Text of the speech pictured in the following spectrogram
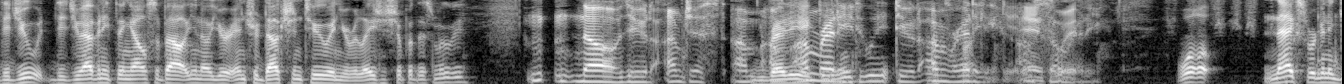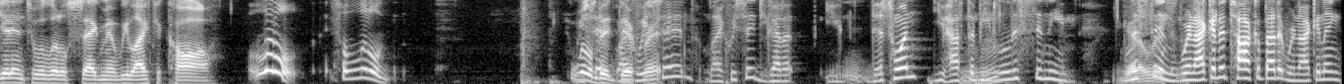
did you did you have anything else about, you know, your introduction to and your relationship with this movie? No, dude. I'm just. I'm You I'm- ready to I'm, get ready, into it? dude. Let's I'm ready. fucking get I'm so it. ready. Well, next we're gonna get into a little segment we like to call a little. It's a little, a little said- bit like different. we said, like we said, you gotta. You this one, you have to be Mhm. listening. Listen, listen. we're not gonna talk about it. We're not gonna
